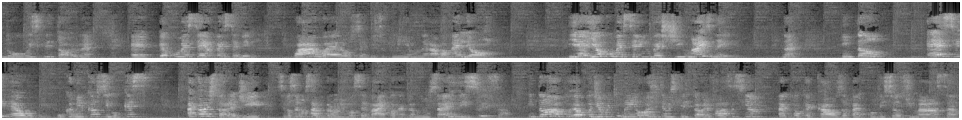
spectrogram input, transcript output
do escritório, né? É, eu comecei a perceber qual era o serviço que me remunerava melhor. E aí eu comecei a investir mais nele, né? Então, esse é o, o caminho que eu sigo. Porque aquela história de se você não sabe pra onde você vai, qualquer caminho serve. Isso, exato. Então eu, eu podia muito bem hoje ter um escritório e falasse assim, ah, pego qualquer causa, pego contencioso de massa,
